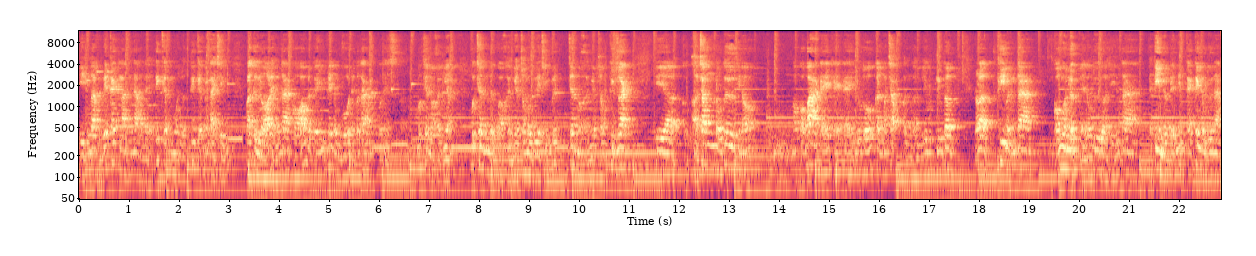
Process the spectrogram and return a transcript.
thì chúng ta phải biết cách làm thế nào để tiết kiệm nguồn lực tiết kiệm cái tài chính và từ đó để chúng ta có được cái những cái đồng vốn để chúng ta có thể bước chân vào khởi nghiệp bước chân được vào khởi nghiệp trong đầu tư tài chính bước chân vào khởi nghiệp trong kinh doanh. Thì uh, ở trong đầu tư thì nó nó có ba cái cái cái yếu tố cần quan trọng cần cần lưu, lưu tâm. Đó là khi mà chúng ta có nguồn lực để đầu tư rồi thì chúng ta phải tìm được đến những cái kênh đầu tư nào.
